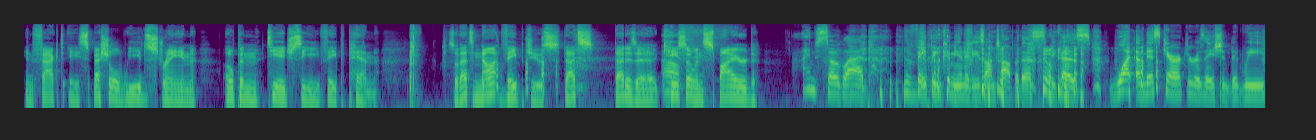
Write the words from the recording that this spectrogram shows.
in fact, a special weed strain open THC vape pen. So that's not vape juice. That's that is a oh. queso inspired. I'm so glad the vaping community's on top of this oh, because what a mischaracterization did we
